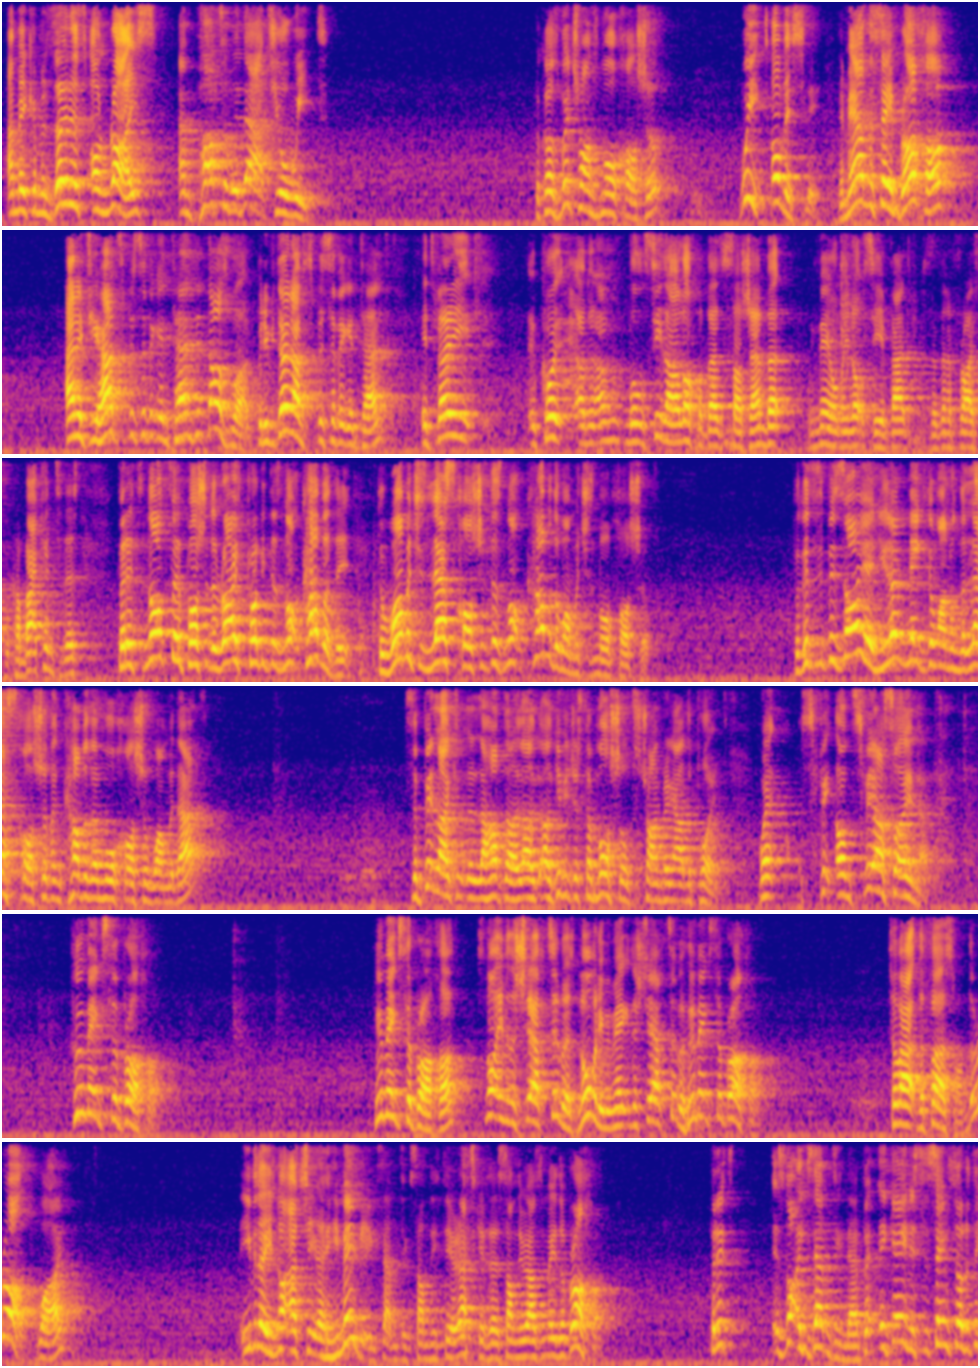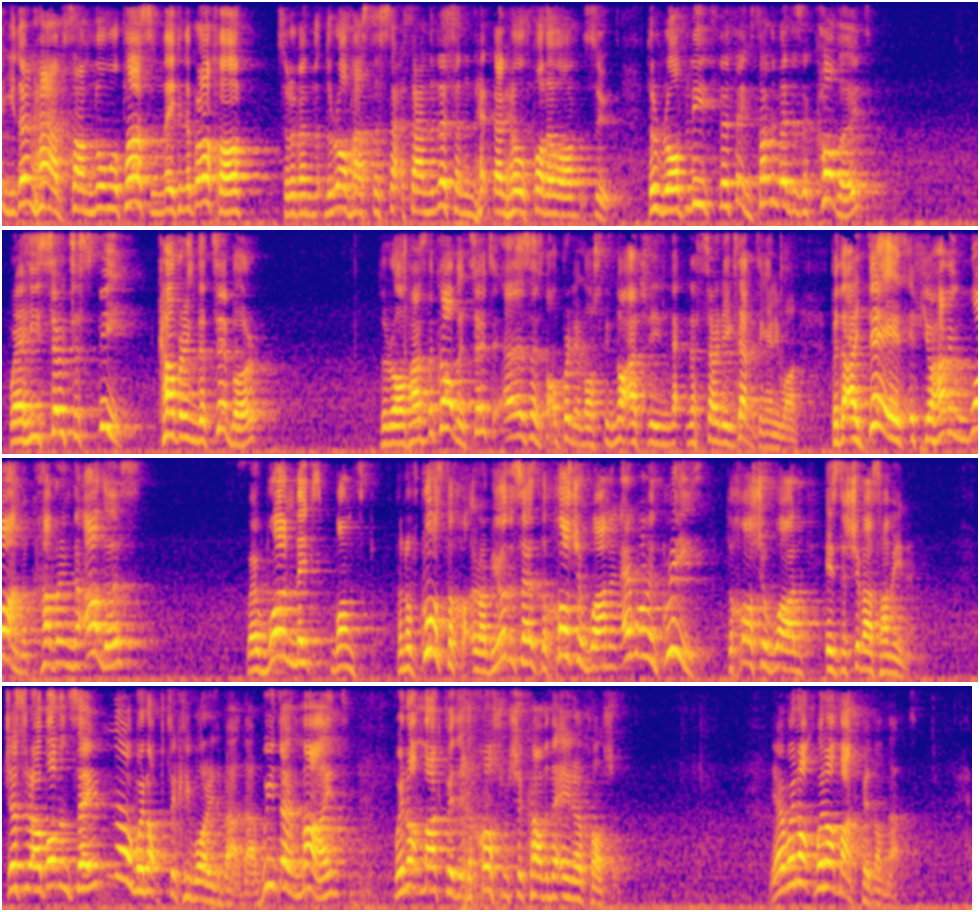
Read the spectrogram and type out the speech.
and make a mazonos on rice and putter with that your wheat. Because which one's more choshev? Wheat, obviously. They may have the same bracha, and if you had specific intent, it does work. But if you don't have specific intent, it's very. I mean, we'll see la halacha but we may or may not see. In fact, because I don't know if rice will come back into this. But it's not so posh the rice probably does not cover the the one which is less choshev does not cover the one which is more choshev. Because it's bizarre, you don't make the one on the less choshev and cover the more choshev one with that. It's a bit like lahavda. I'll, I'll, give you just a moshel to try and bring out the point. When on Sfira Sa'omer, who makes the bracha? Who makes the bracha? It's not even the Shliach Tzibur. Normally we make the Shliach Tzibur. Who makes the bracha? Talk about the first one. The Rav. Why? Even though he's not actually, uh, he may be exempting somebody theoretically if there's somebody who hasn't made the bracha. But it's, it's not exempting there. But again, it's the same sort of thing. You don't have some normal person making the bracha, sort of, and the Rav has to stand and listen, and then he'll follow on suit. The Rav leads the thing. Something where there's a covered, where he's, so to speak, covering the tibur, the Rav has the covered. So it's, it's not a brilliant mosque, it's not actually necessarily exempting anyone. But the idea is, if you're having one covering the others, where one makes one, then of course the Rabbi Yehuda says the choshev one, and everyone agrees the choshev one is the Shivas Hamina. Just the Rabbanon say, no, we're not particularly worried about that. We don't mind. We're not makpid that the choshev should cover the eno choshev. Yeah, we're not, we're not makpid on that.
